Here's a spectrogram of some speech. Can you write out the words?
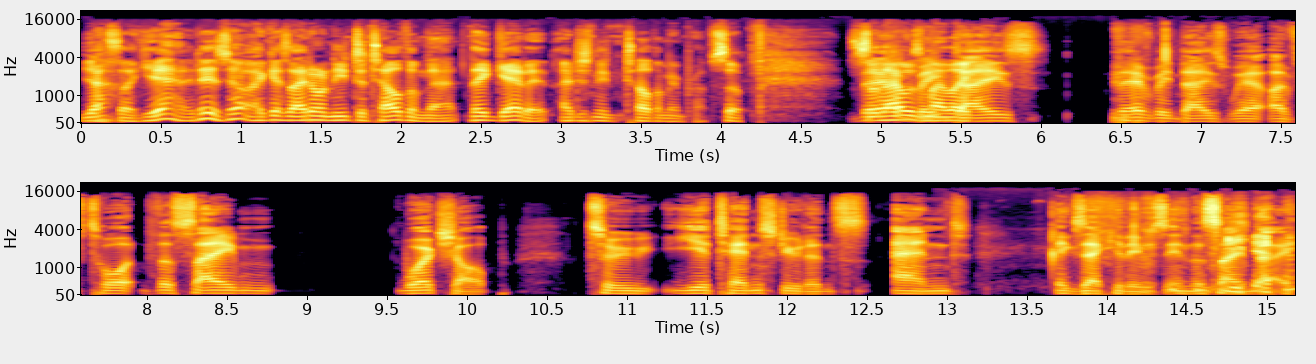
Yeah. It's like, yeah, it is. Yeah, I guess I don't need to tell them that. They get it. I just need to tell them improv. So so there that was my like days. There have been days where I've taught the same workshop to year ten students and executives in the same Yeah. day.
